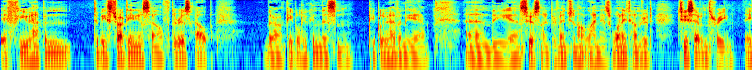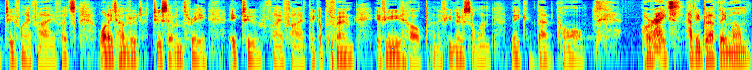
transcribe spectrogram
if you happen to be struggling yourself, there is help. There are people who can listen, people who have an ear. And the uh, suicide prevention hotline is 1 800 273 8255. That's 1 800 273 8255. Pick up the phone if you need help. And if you know someone, make that call. All right. Happy birthday, Mum.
